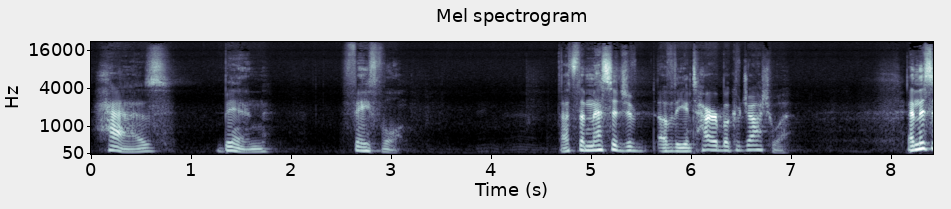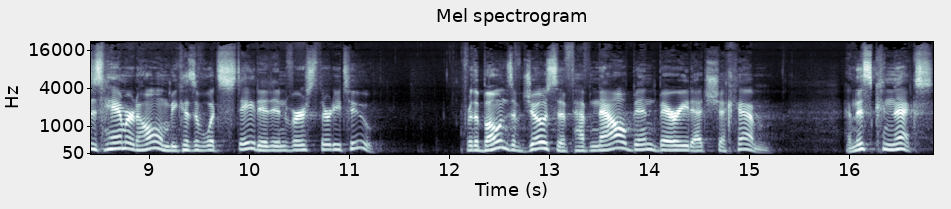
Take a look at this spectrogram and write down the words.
has been faithful. That's the message of, of the entire book of Joshua. And this is hammered home because of what's stated in verse 32. For the bones of Joseph have now been buried at Shechem. And this connects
